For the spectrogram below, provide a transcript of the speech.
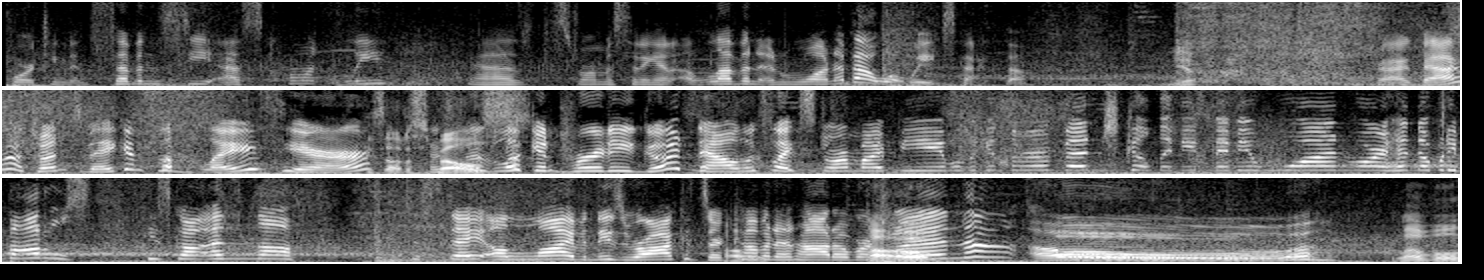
14 and 7 CS currently, as the Storm is sitting at 11 and 1. About what we expect, though. Yep. Drag back. Oh, Chuen's making some plays here. He's out of This is looking pretty good now. Looks like Storm might be able to get the revenge kill. They need maybe one more hit. Nobody bottles. He's got enough to stay alive, and these rockets are Uh-oh. coming in hot over Uh-oh. Chuen. Oh. oh. Level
